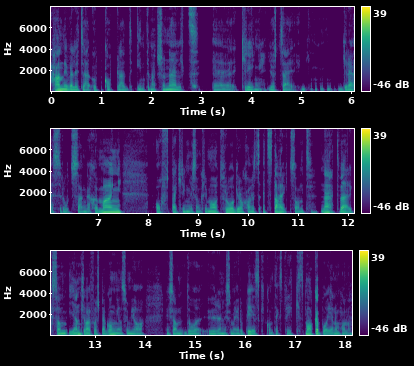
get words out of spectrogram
han är väldigt så här, uppkopplad internationellt eh, kring just så här, gräsrotsengagemang. Ofta kring liksom, klimatfrågor och har ett, ett starkt sånt nätverk som egentligen var första gången som jag liksom, då, ur en liksom, europeisk kontext fick smaka på genom honom.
